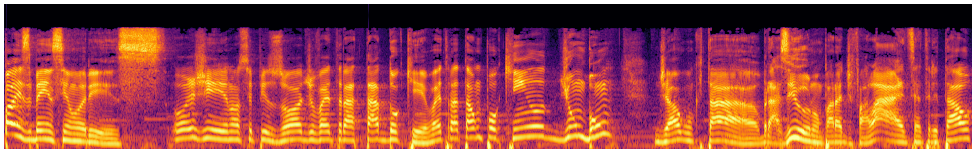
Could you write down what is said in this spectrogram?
Pois bem, senhores, hoje nosso episódio vai tratar do quê? Vai tratar um pouquinho de um boom, de algo que tá o Brasil não para de falar, etc e tal,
